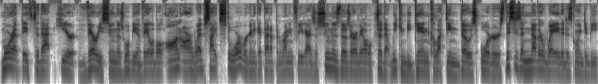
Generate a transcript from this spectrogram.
More updates to that here very soon. Those will be available on our website store. We're going to get that up and running for you guys as soon as those are available so that we can begin collecting those orders. This is another way that is going to be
